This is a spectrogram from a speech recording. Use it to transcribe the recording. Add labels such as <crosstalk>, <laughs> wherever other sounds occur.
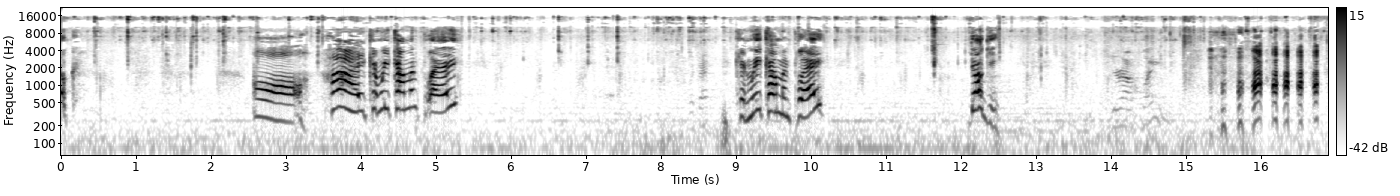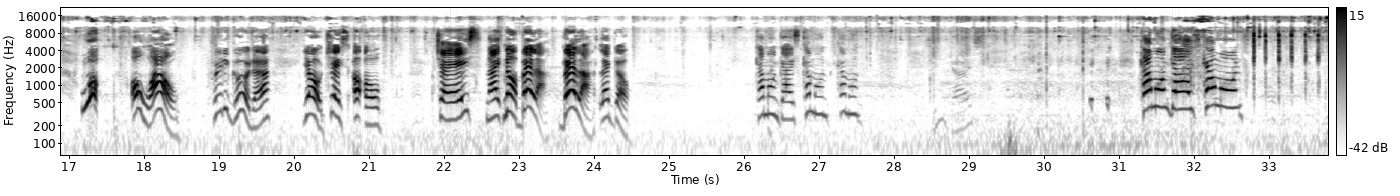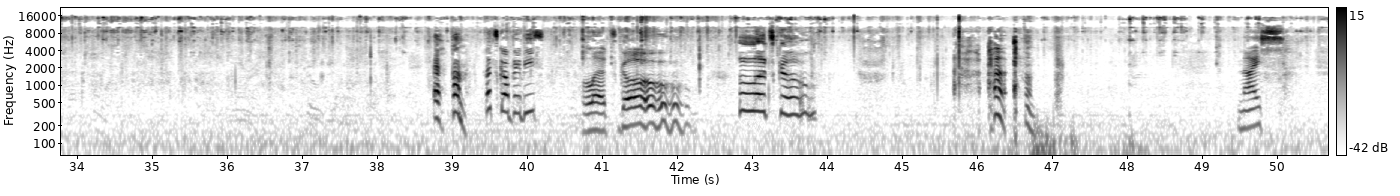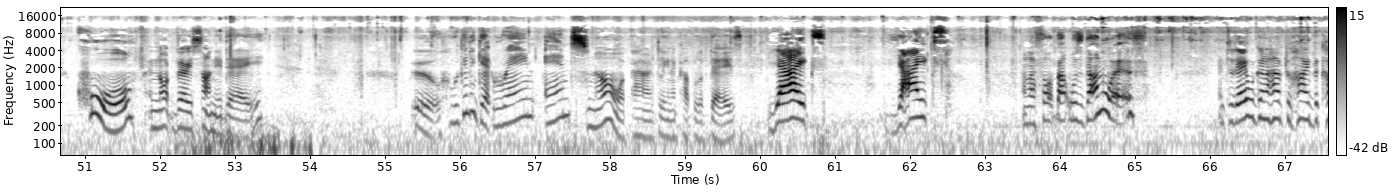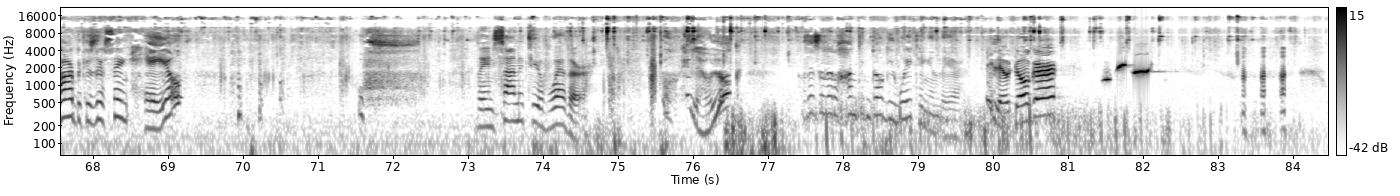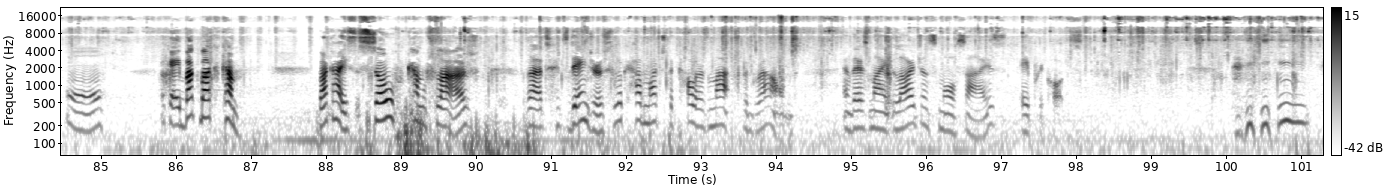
look. Oh, hi. Can we come and play? Can we come and play? Doggy. You're out playing. <laughs> Whoa. Oh, wow. Pretty good, huh? Yo, Chase. Uh-oh. Chase. Night. No, Bella. Bella. Let go. Come on, guys. Come on. Come on. guys. <laughs> Come on, guys. Come on. Eh, come. Let's go, babies. Let's go. Let's go. <coughs> nice, cool, and not very sunny day. Ooh, we're gonna get rain and snow apparently in a couple of days. Yikes! Yikes! And I thought that was done with. And today we're gonna have to hide the car because they're saying hail? <laughs> The insanity of weather. Oh, hello, look! There's a little hunting doggy waiting in there. Hello, dogger! <laughs> Okay, Buck Buck, come. Buckeye is so camouflage that it's dangerous. Look how much the colors match the ground. And there's my large and small size apricots. <laughs>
